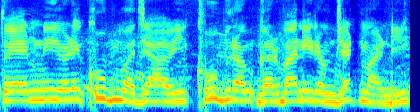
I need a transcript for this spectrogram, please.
તો એમની જોડે ખૂબ મજા આવી ખૂબ ગરબાની રમઝટ માંડી.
